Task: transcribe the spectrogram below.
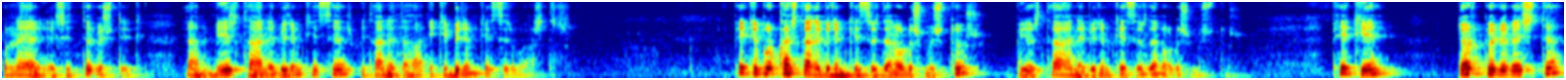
Bu neye eşittir? 3'teki. Yani bir tane birim kesir, bir tane daha iki birim kesir vardır. Peki bu kaç tane birim kesirden oluşmuştur? Bir tane birim kesirden oluşmuştur. Peki 4 bölü 5'te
